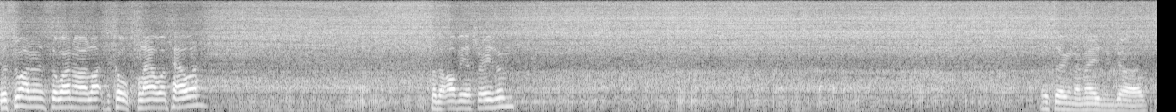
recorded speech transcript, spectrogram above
This one is the one I like to call flower power for the obvious reasons. It's doing an amazing job.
